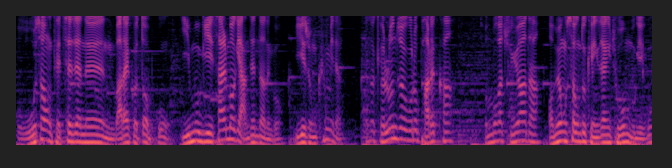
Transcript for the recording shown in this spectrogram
뭐 오성 대체제는 말할 것도 없고 이무기 쌀먹이 안 된다는 거 이게 좀 큽니다. 그래서 결론적으로 바르카 전무가 중요하다. 엄용성도 굉장히 좋은 무기고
